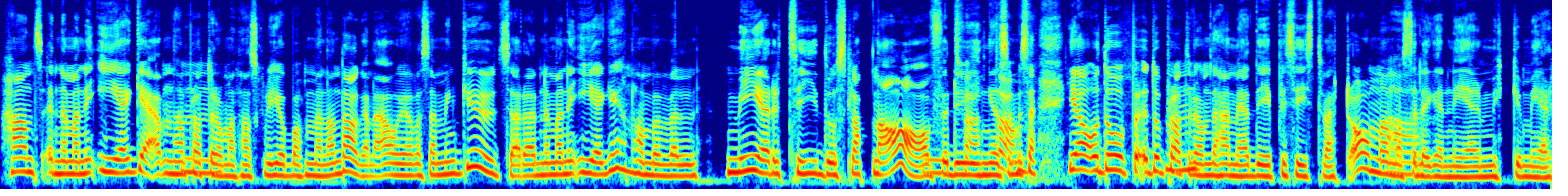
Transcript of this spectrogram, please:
hans, när man är egen, han pratade Mm. om att han skulle jobba på mellandagarna. Och jag var så här, men gud, så här, när man är egen har man väl mer tid att slappna av. För det är ingen som så ja, och då, då pratade vi om det här med att det är precis tvärtom. Man Mm. Ja. måste lägga ner mycket mer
